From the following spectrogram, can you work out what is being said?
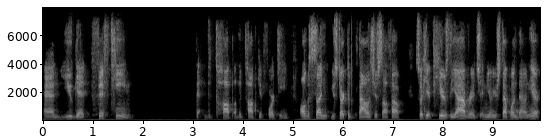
and you get 15 the, the top of the top get 14 all of a sudden you start to balance yourself out. So if here's the average and you know your step one down here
